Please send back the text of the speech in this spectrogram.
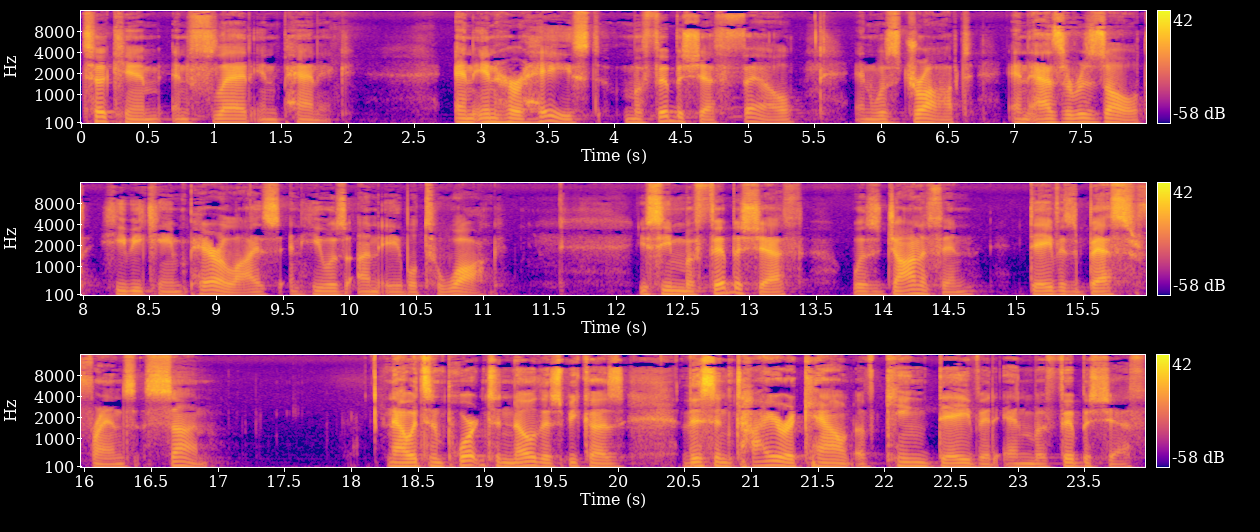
took him and fled in panic. And in her haste, Mephibosheth fell and was dropped, and as a result, he became paralyzed and he was unable to walk. You see, Mephibosheth was Jonathan, David's best friend's son. Now, it's important to know this because this entire account of King David and Mephibosheth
